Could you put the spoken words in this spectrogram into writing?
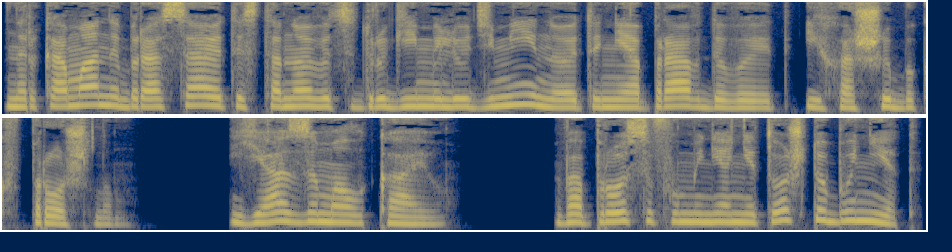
Наркоманы бросают и становятся другими людьми, но это не оправдывает их ошибок в прошлом. Я замолкаю. Вопросов у меня не то чтобы нет.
